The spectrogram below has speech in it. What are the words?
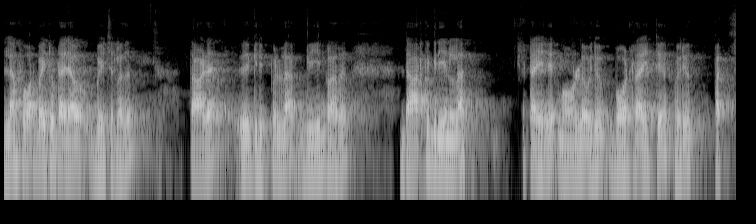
എല്ലാം ഫോർ ബൈ ടു ടൈലാണ് ഉപയോഗിച്ചിട്ടുള്ളത്. താഴെ ഒരു ഗ്രിപ്പുള്ള ഗ്രീൻ കളറ് ഡാർക്ക് ഗ്രീനുള്ള ടൈൽ മുകളിൽ ഒരു ബോർഡറായിട്ട് ഒരു പച്ച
